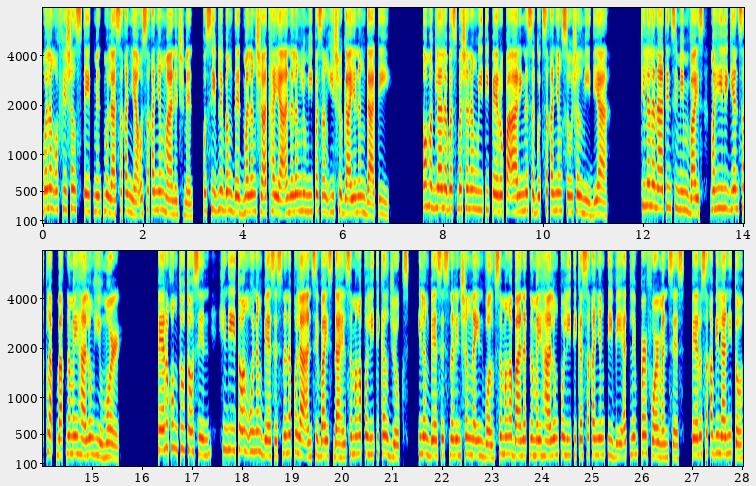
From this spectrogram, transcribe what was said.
walang official statement mula sa kanya o sa kanyang management, posible bang deadma lang siya at hayaan na lang lumipas ang issue gaya ng dati. O maglalabas ba siya ng witty pero paaring nasagot sa kanyang social media. Kilala natin si Mim Vice, mahilig yan sa clapback na may halong humor. Pero kung tutuusin, hindi ito ang unang beses na napulaan si Vice dahil sa mga political jokes, ilang beses na rin siyang na-involve sa mga banat na may halong politika sa kanyang TV at live performances, pero sa kabila nito,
